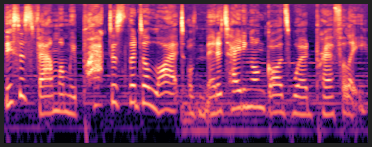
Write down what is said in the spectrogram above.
This is found when we practice the delight of meditating on God's word prayerfully.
